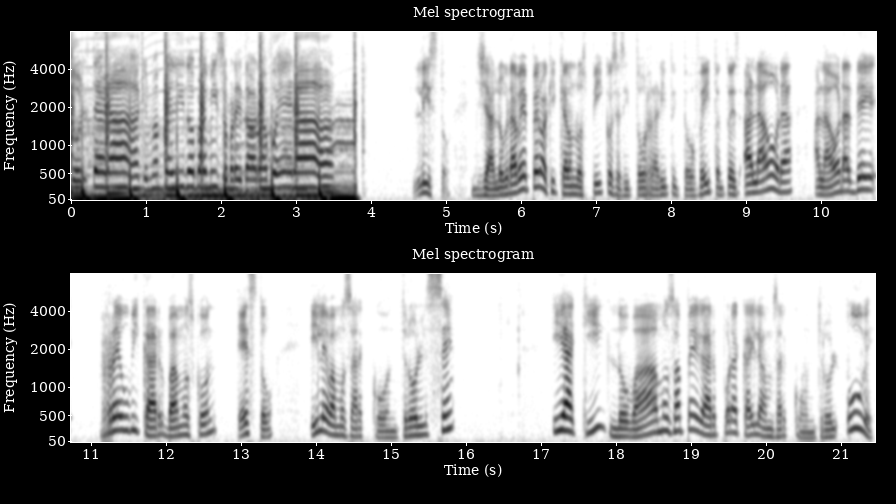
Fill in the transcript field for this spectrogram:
solteras que no han pedido permiso para estar afuera? Listo, ya lo grabé, pero aquí quedaron los picos y así todo rarito y todo feito. Entonces, a la hora, a la hora de reubicar, vamos con esto y le vamos a dar control C. Y aquí lo vamos a pegar por acá y le vamos a dar control V.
